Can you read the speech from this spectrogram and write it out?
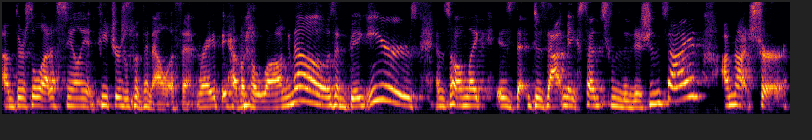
um, there's a lot of salient features with an elephant right? They have like a long nose and big ears. And so i'm like is that does that make sense from the vision side? I'm not sure.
